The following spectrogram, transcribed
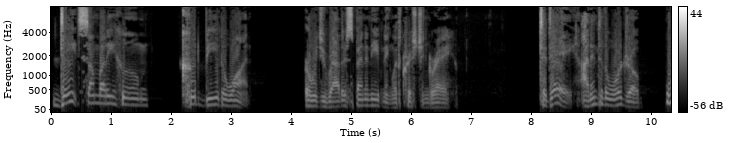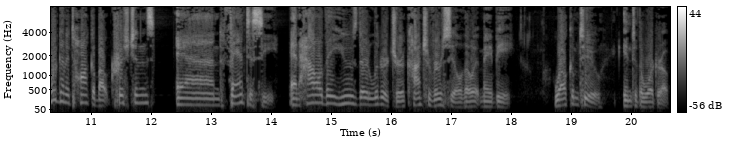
date somebody whom could be the one? Or would you rather spend an evening with Christian Grey? Today on Into the Wardrobe, we're going to talk about Christians and fantasy and how they use their literature, controversial though it may be. Welcome to Into the Wardrobe.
